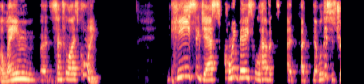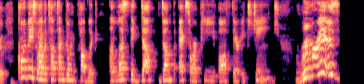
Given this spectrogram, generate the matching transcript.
a lame uh, centralized coin. He suggests Coinbase will have a, a, a, well. This is true. Coinbase will have a tough time going public unless they dump, dump XRP off their exchange. Rumor is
